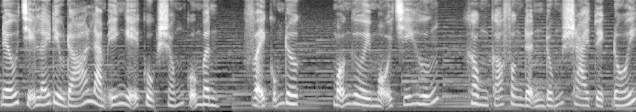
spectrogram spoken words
Nếu chỉ lấy điều đó làm ý nghĩa cuộc sống của mình, vậy cũng được. Mỗi người mỗi chí hướng, không có phân định đúng sai tuyệt đối.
